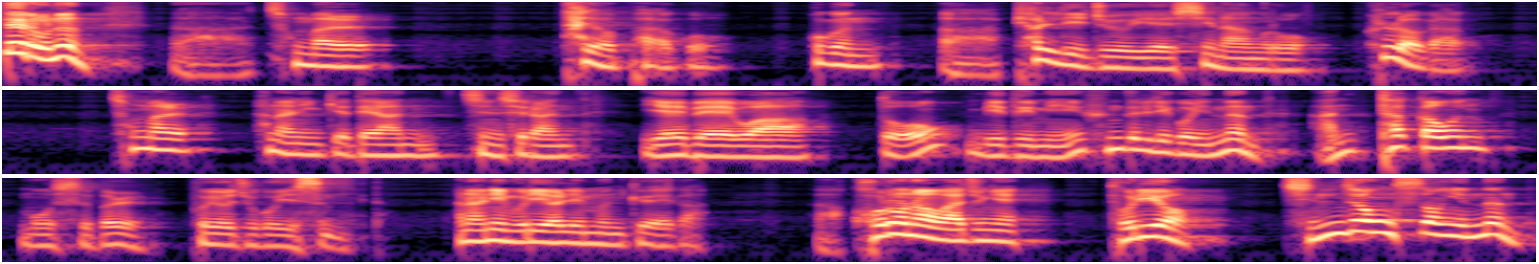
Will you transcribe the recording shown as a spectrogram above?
때로는 아, 정말 타협하고 혹은 아, 편리주의의 신앙으로 흘러가고 정말 하나님께 대한 진실한 예배와 또 믿음이 흔들리고 있는 안타까운 모습을 보여주고 있습니다. 하나님 우리 열린문 교회가 아, 코로나 와중에 도리어 진정성 있는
